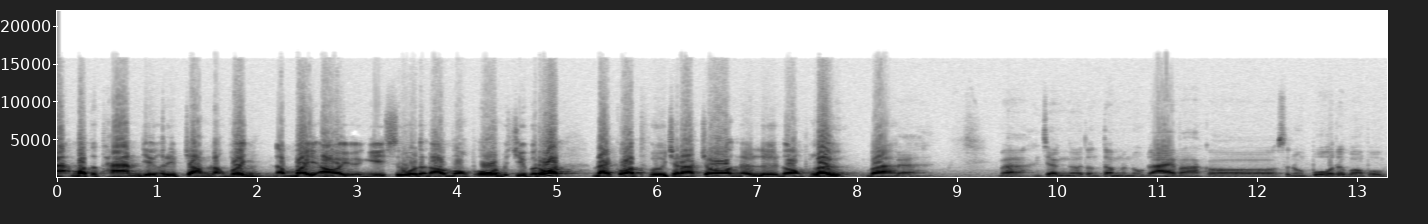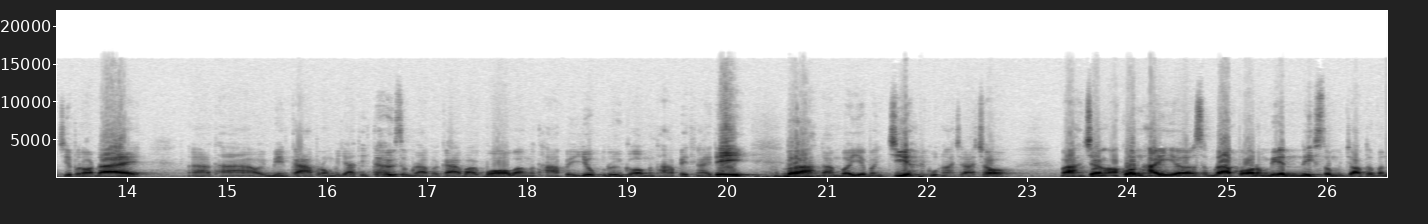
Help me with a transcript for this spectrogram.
ណៈបទដ្ឋានយើងរៀបចំឡើងវិញដើម្បីឲ្យងាយស្រួលទៅដល់បងប្អូនប្រជាពលរដ្ឋដែលគាត់ធ្វើចរាចរណ៍នៅលើដងផ្លូវបាទបាទបាទអញ្ចឹងទន្ទឹមនឹងនោះដែរបាទក៏សនុំពោទៅបងប្អូនជាប្រវត្តិដែរអាថាឲ្យមានការប្រុងប្រយ័ត្នទីទៅសម្រាប់ការបើកបរបាទមិនថាពេលយប់ឬក៏មិនថាពេលថ្ងៃទេបាទដើម្បីឲ្យបញ្ជាគ្រោះថ្នាក់ចរាចរណ៍ បាទអញ្ចឹងអរគុណហើយសម្រាប់ព័ត៌មាននេះសូមបញ្ចប់ទៅប៉ុណ្ណឹង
